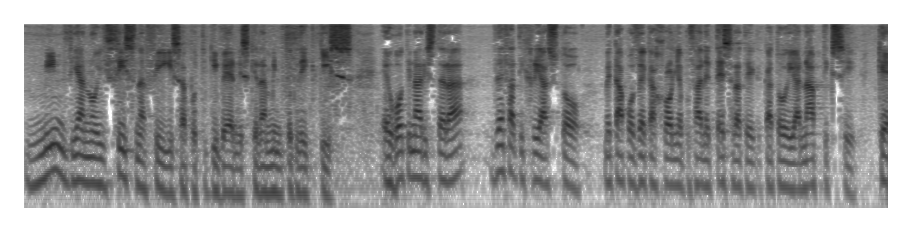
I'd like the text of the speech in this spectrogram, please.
μην διανοηθείς να φύγεις από την κυβέρνηση και να μην το διοικήσεις. Εγώ την αριστερά δεν θα τη χρειαστώ μετά από 10 χρόνια που θα είναι 4% η ανάπτυξη και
